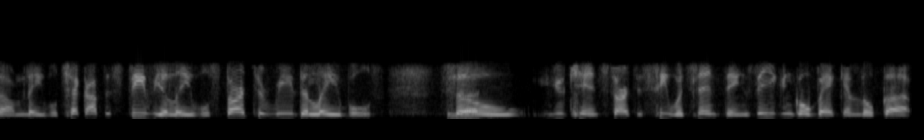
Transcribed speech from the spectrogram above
um, label, check out the stevia label, start to read the labels so you can start to see what's in things. Then you can go back and look up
